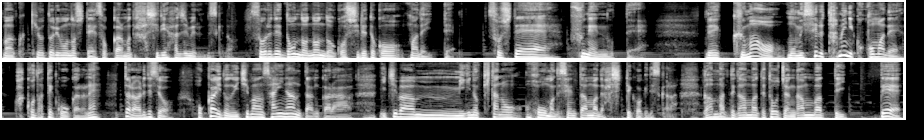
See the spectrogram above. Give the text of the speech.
まあ、気を取り戻して、そこからまた走り始めるんですけど、それでどんどんどんどんこう、知床まで行って、そして、船に乗って、で、熊をもう見せるためにここまで函館港からね。言ったらあれですよ。北海道の一番最南端から一番右の北の方まで先端まで走っていくわけですから。頑張って頑張って父ちゃん頑張っていって、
